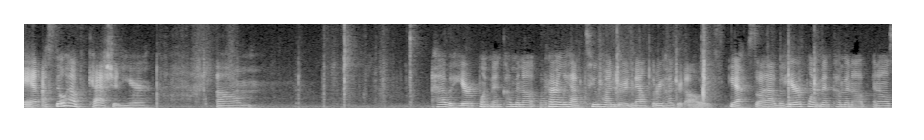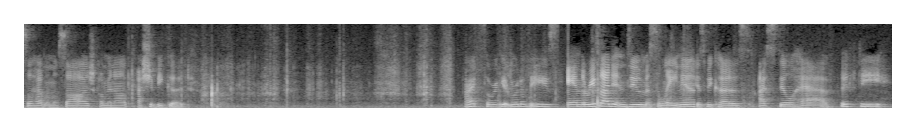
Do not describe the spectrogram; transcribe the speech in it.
And I still have cash in here. Um, I have a hair appointment coming up. I currently have 200, now $300. Yeah, so I have a hair appointment coming up and I also have a massage coming up. I should be good. All right, so we're getting rid of these. And the reason I didn't do miscellaneous is because I still have 50,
